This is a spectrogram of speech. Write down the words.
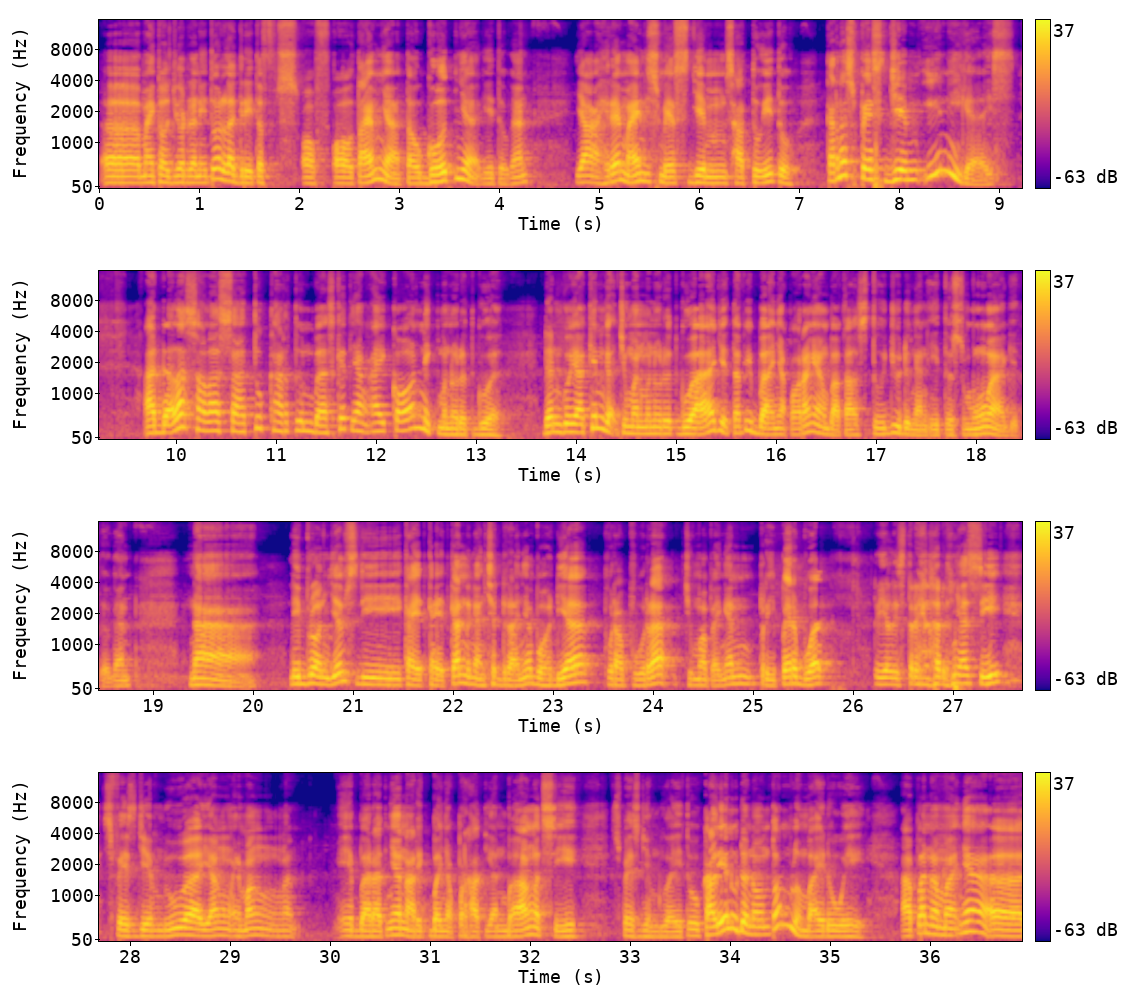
uh, Michael Jordan itu adalah greatest of all time-nya atau GOAT-nya gitu kan. Yang akhirnya main di Space Jam 1 itu. Karena Space Jam ini guys adalah salah satu kartun basket yang ikonik menurut gue. Dan gue yakin gak cuman menurut gue aja, tapi banyak orang yang bakal setuju dengan itu semua gitu kan. Nah, LeBron James dikait-kaitkan dengan cederanya bahwa dia pura-pura cuma pengen prepare buat rilis trailernya si Space Jam 2 yang emang ibaratnya narik banyak perhatian banget sih Space Jam 2 itu. Kalian udah nonton belum by the way? Apa namanya uh,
